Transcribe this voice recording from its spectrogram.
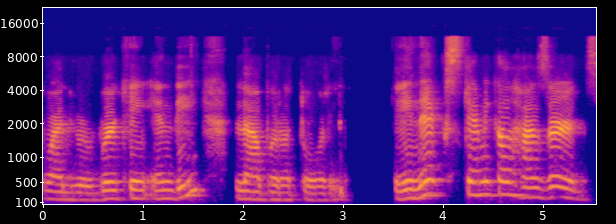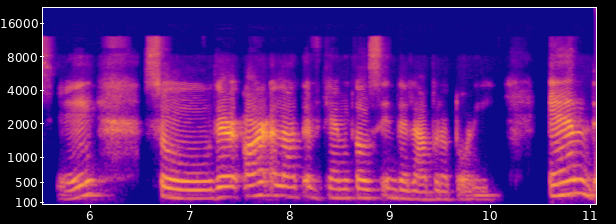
while you're working in the laboratory. Okay, next, chemical hazards. Okay, so there are a lot of chemicals in the laboratory and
